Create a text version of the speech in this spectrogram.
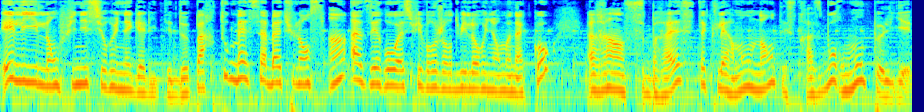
et Lille ont fini sur une égalité de partout. Metz a battu Lens 1 à 0 à suivre aujourd'hui Lorient-Monaco, Reims-Brest, Clermont-Nantes et Strasbourg-Montpellier.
